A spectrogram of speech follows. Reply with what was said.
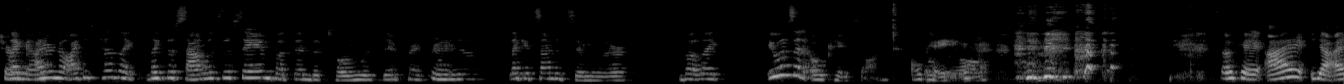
Sure. like yeah. I don't know. I just had like like the sound was the same, but then the tone was different, kind Mhm. of. Like it sounded similar, but like it was an okay song. okay. Okay, I yeah, I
